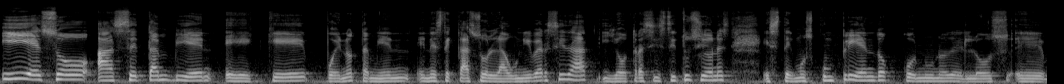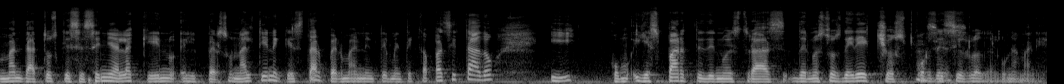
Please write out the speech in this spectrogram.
Y eso hace también eh, que, bueno, también en este caso la universidad y otras instituciones estemos cumpliendo con uno de los eh, mandatos que se señala que el personal tiene que estar permanentemente capacitado y y es parte de nuestras de nuestros derechos, por decirlo de alguna manera.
